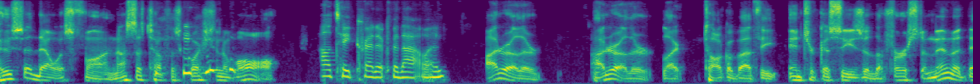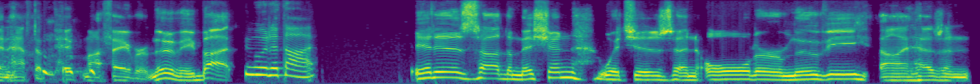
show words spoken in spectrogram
Who said that was fun? That's the toughest question of all. I'll take credit for that one. I'd rather I'd rather like talk about the intricacies of the First Amendment than have to pick my favorite movie. But who would have thought? It is uh, The Mission, which is an older movie. Uh, it has an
